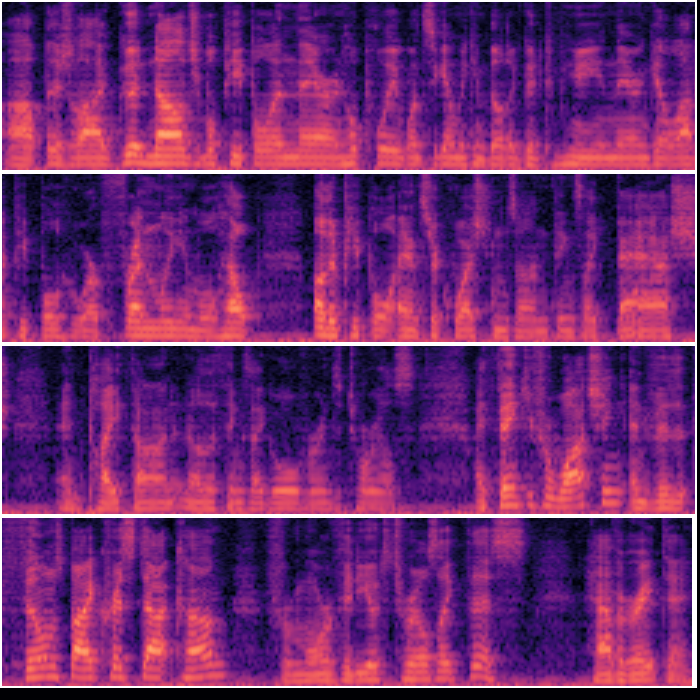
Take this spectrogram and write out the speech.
Uh, but there's a lot of good, knowledgeable people in there, and hopefully, once again, we can build a good community in there and get a lot of people who are friendly and will help other people answer questions on things like Bash and Python and other things I go over in tutorials. I thank you for watching and visit filmsbykris.com for more video tutorials like this. Have a great day.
